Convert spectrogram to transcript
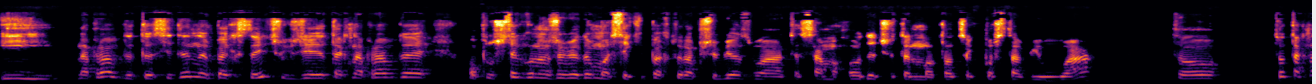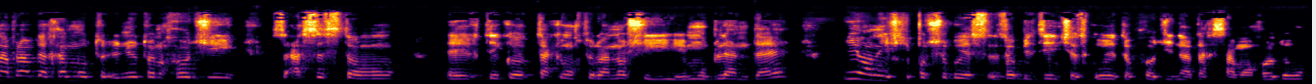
I naprawdę to jest jedyny backstage, gdzie tak naprawdę oprócz tego, no, że wiadomo, jest ekipa, która przywiozła te samochody, czy ten motocykl postawiła, to, to tak naprawdę Helmut Newton chodzi z asystą, e, tylko taką, która nosi mu blendę i on jeśli potrzebuje zrobić zdjęcie z góry, to wchodzi na dach samochodu,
